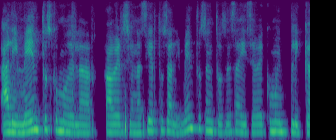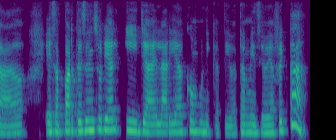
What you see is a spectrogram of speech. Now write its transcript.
alimentos, como de la aversión a ciertos alimentos, entonces ahí se ve como implicada esa parte sensorial y ya el área comunicativa también se ve afectada.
